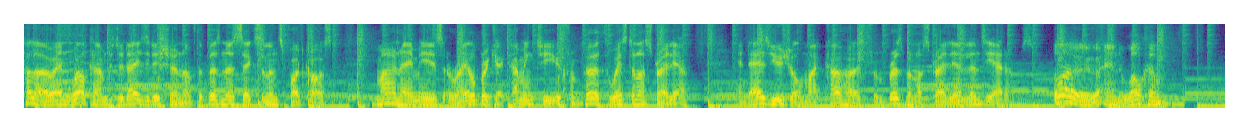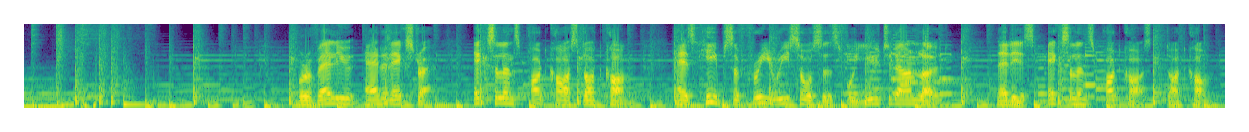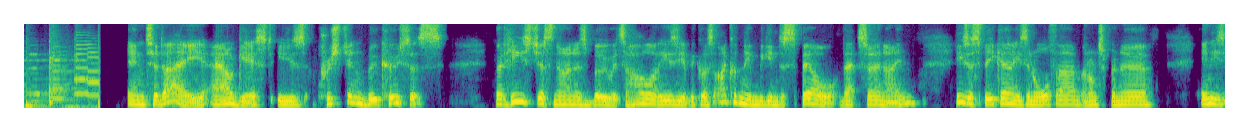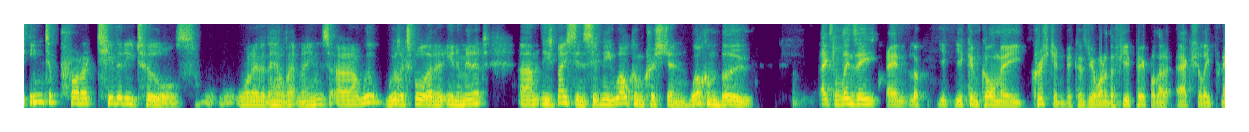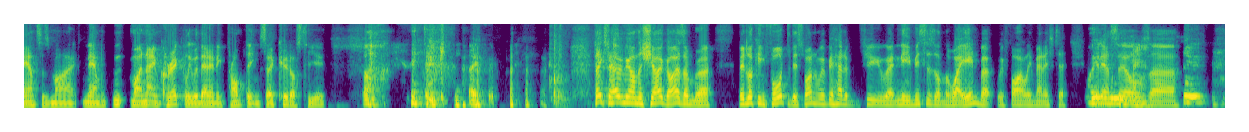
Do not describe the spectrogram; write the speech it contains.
Hello, and welcome to today's edition of the Business Excellence Podcast. My name is Rael Bricker, coming to you from Perth, Western Australia. And as usual, my co host from Brisbane, Australia, Lindsay Adams. Hello, and welcome. For a value added extra, excellencepodcast.com has heaps of free resources for you to download. That is excellencepodcast.com. And today, our guest is Christian Boukousis, but he's just known as Boo. It's a whole lot easier because I couldn't even begin to spell that surname. He's a speaker, he's an author, an entrepreneur, and he's into productivity tools, whatever the hell that means. Uh, we'll, we'll explore that in a minute. Um, he's based in Sydney. Welcome, Christian. Welcome, Boo. Thanks, Lindsay. And look, you, you, can call me Christian because you're one of the few people that actually pronounces my name my name correctly without any prompting. So kudos to you. Oh, Thanks for having me on the show, guys. I'm uh, been looking forward to this one. We've had a few uh, near misses on the way in, but we finally managed to get ourselves. Uh,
